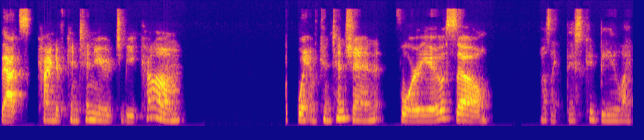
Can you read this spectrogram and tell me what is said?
that's kind of continued to become a point of contention for you. So I was like, this could be like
